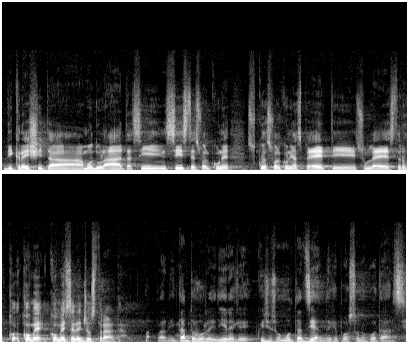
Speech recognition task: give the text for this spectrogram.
di crescita modulata, si insiste su, alcune, su, alcuni aspetti, sull'estero, Co come, come, se l'è giostrata? Ma, guarda, intanto vorrei dire che qui ci sono molte aziende che possono quotarsi.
